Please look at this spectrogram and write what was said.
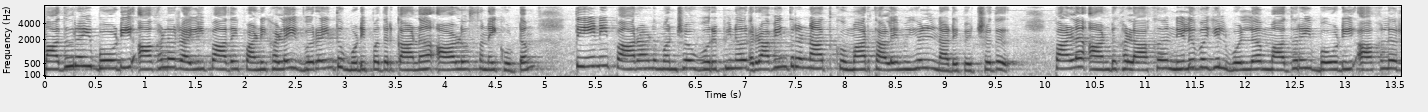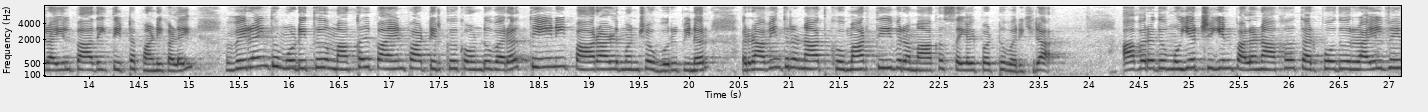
மதுரை போடி அகல ரயில் பாதை பணிகளை விரைந்து முடிப்பதற்கான ஆலோசனை கூட்டம் தேனி பாராளுமன்ற உறுப்பினர் ரவீந்திரநாத் குமார் தலைமையில் நடைபெற்றது. பல ஆண்டுகளாக நிலுவையில் உள்ள மதுரை போடி அகல ரயில் பாதை திட்ட பணிகளை விரைந்து முடித்து மக்கள் பயன்பாட்டிற்கு கொண்டு வர தேனி பாராளுமன்ற உறுப்பினர் ரவீந்திரநாத் குமார் தீவிரமாக செயல்பட்டு வருகிறார். அவரது முயற்சியின் பலனாக தற்போது ரயில்வே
